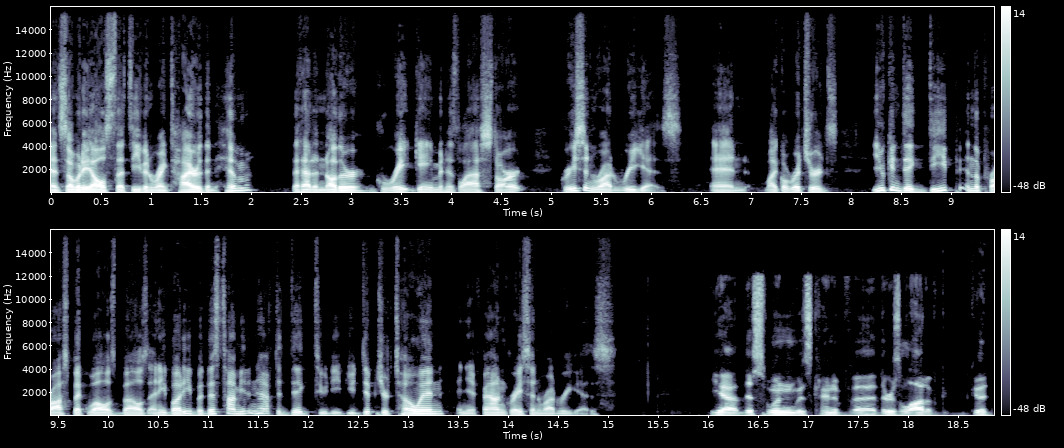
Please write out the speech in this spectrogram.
And somebody else that's even ranked higher than him that had another great game in his last start, Grayson Rodriguez. And Michael Richards, you can dig deep in the prospect well as well as anybody, but this time you didn't have to dig too deep. You dipped your toe in and you found Grayson Rodriguez. Yeah, this one was kind of uh, there was a lot of good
